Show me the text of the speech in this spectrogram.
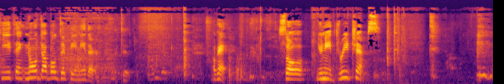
he think no double dipping either. Okay. So you need three chips. and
